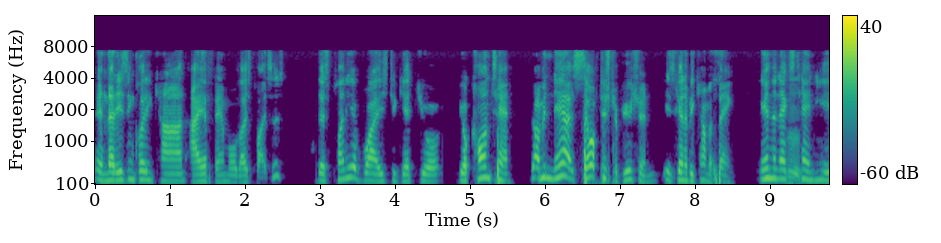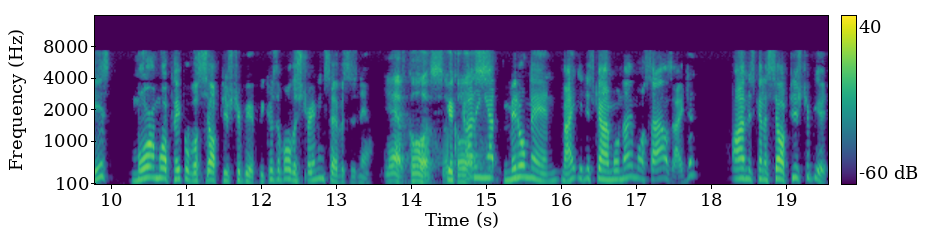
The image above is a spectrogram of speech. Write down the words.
and that is including Cannes, AFM, all those places. There's plenty of ways to get your your content. I mean, now self-distribution is going to become a thing. In the next Hmm. 10 years, more and more people will self-distribute because of all the streaming services now. Yeah, of course. Of You're course. cutting out the middleman, mate. You're just going, well, no more sales agent. I'm just going to self-distribute.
